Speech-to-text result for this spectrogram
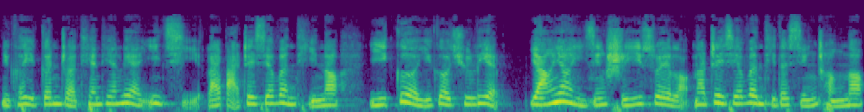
你可以跟着天天练一起来把这些问题呢一个一个去练。洋洋已经十一岁了，那这些问题的形成呢，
